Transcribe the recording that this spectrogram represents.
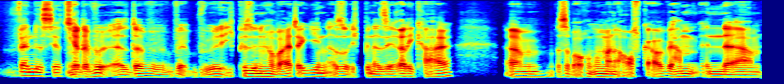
wenn es jetzt so Ja, da, würde also da würde ich persönlich noch weitergehen. Also ich bin da sehr radikal. Ähm, das ist aber auch immer meine Aufgabe. Wir haben in der,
